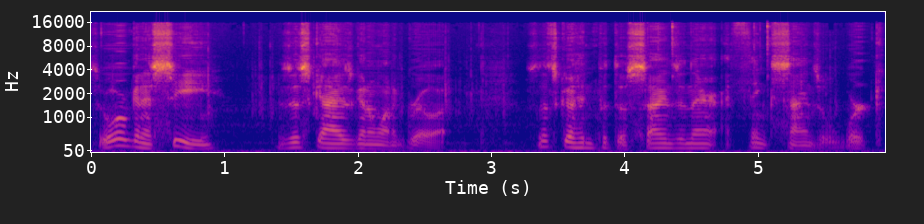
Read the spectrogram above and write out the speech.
So what we're going to see is this guy is going to want to grow up. So let's go ahead and put those signs in there. I think signs will work.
